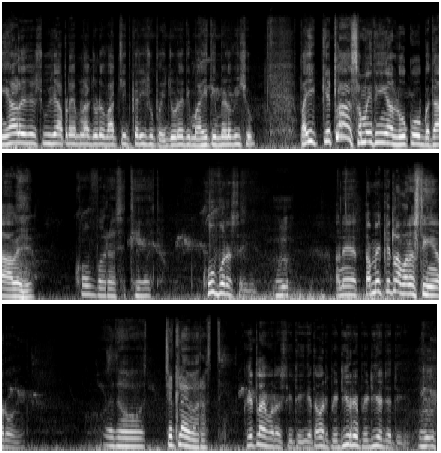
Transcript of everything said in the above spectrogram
નિહાળે છે શું છે આપણે એમના જોડે વાતચીત કરીશું ભાઈ જોડેથી માહિતી મેળવીશું. ભાઈ કેટલા સમયથી અહીંયા લોકો બધા આવે છે? ખૂબ વર્ષથી ખૂબ વર્ષ થઈ ગયા? અને તમે કેટલા વર્ષથી અહીંયા રહો છો? કેટલાય વર્ષથી કેટલાય વર્ષથી થઈ ગયા? તમારી પેઢીઓ ને પેઢીઓ જતી હતી.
